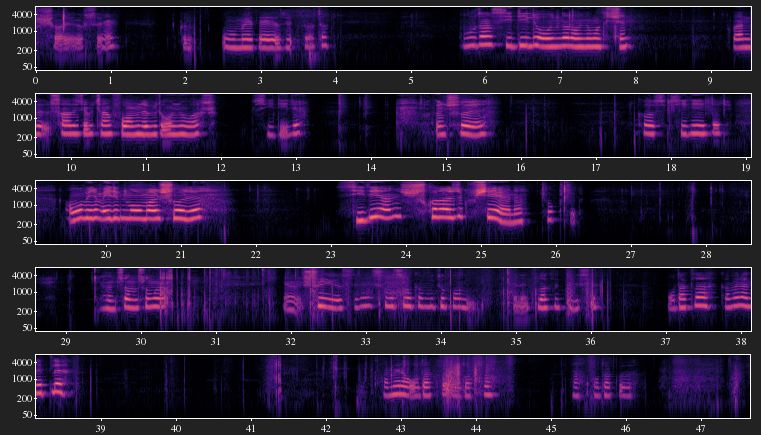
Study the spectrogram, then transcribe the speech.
Şöyle göstereyim. Bakın UMD yazıyor zaten. Buradan CD ile oyunlar oynamak için bende sadece bir tane Formula 1 oyunu var. CD ile. Bakın şöyle. Klasik CD'ler. Ama benim elim normal şöyle. CD yani şu kadarcık bir şey yani. Çok küçük. Yani sonuçta yani şurayı göstereyim. Şurası bakın mikrofon yani kulaklık girişi. Odakla. Kamera netle. Kamera odakla odakla. Heh odakladı.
